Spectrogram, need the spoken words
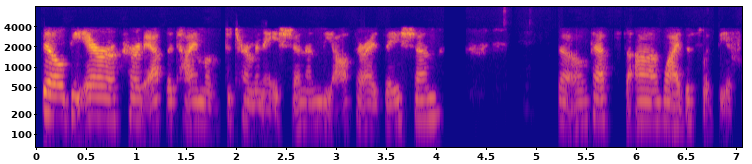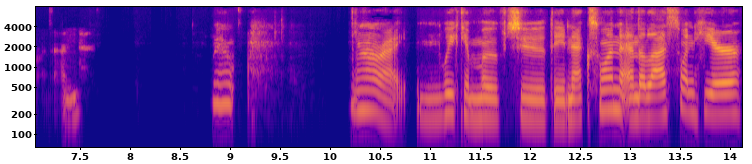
still the error occurred at the time of determination and the authorization so that's uh, why this would be a front end well All right, we can move to the next one. And the last one here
